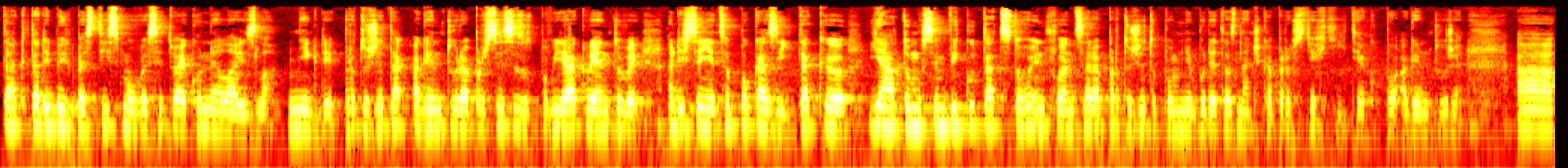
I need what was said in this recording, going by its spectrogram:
tak tady bych bez té smlouvy si to jako nelajzla. Nikdy, protože ta agentura prostě se zodpovídá klientovi a když se něco pokazí, tak eh, já to musím vykutat z toho influencera, protože to po mně bude ta značka prostě chtít, jako po agentuře. A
